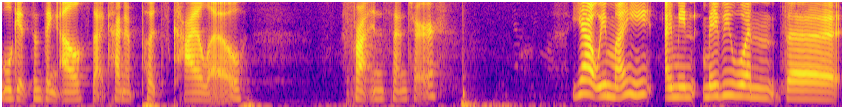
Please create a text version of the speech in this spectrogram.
we'll get something else that kind of puts Kylo front and center. Yeah, we might. I mean, maybe when the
